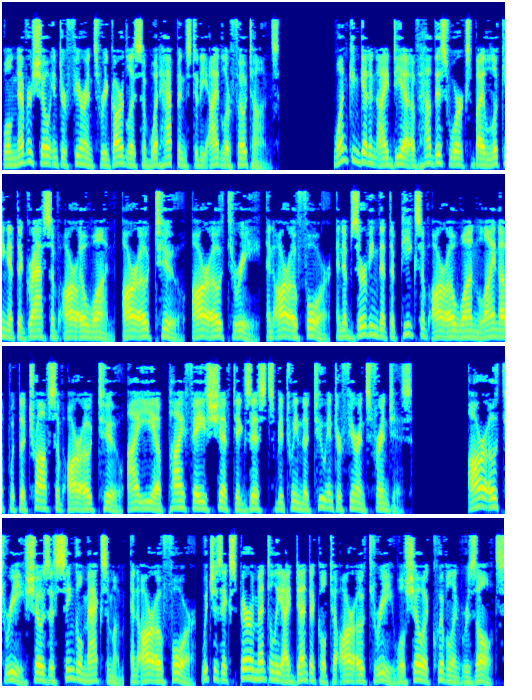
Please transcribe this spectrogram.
will never show interference regardless of what happens to the idler photons. One can get an idea of how this works by looking at the graphs of RO1, RO2, RO3, and RO4, and observing that the peaks of RO1 line up with the troughs of RO2 i.e. a pi phase shift exists between the two interference fringes. RO3 shows a single maximum, and RO4, which is experimentally identical to RO3 will show equivalent results.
